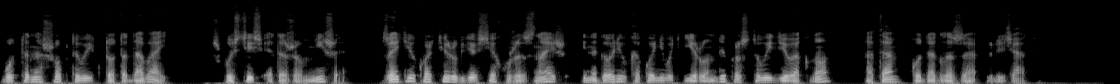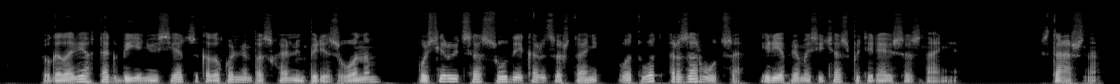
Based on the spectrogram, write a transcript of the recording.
Будто нашептывает кто-то «давай». Спустись этажом ниже, зайди в квартиру, где всех уже знаешь, и наговорил какой-нибудь ерунды, просто выйди в окно, а там, куда глаза глядят. В голове в так биению сердца колокольным пасхальным перезвоном пульсируют сосуды, и кажется, что они вот-вот разорвутся, или я прямо сейчас потеряю сознание. Страшно.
